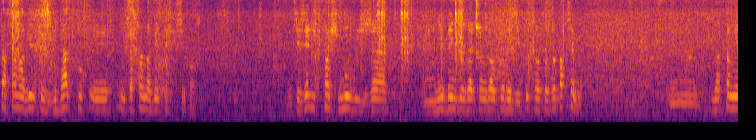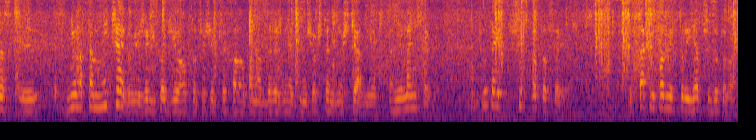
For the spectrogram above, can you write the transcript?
ta, sama wielkość wydatków, y, ta sama wielkość przychodów. Więc jeżeli ktoś mówi, że nie będzie zaciągał kredytów, no to zobaczymy. Natomiast y, nie ma tam niczego, jeżeli chodzi o to, co się przechwalał Pan Nadbereżny jakimiś oszczędnościami ekstra. Nie ma niczego. Tutaj jest wszystko to, co jest. W takiej formie, w której ja przygotowałem.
